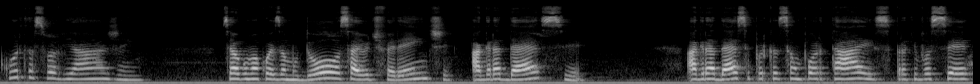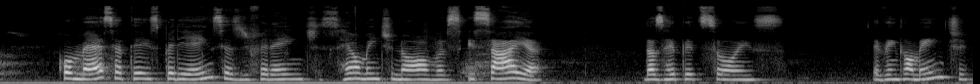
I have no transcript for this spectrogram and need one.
Curta a sua viagem. Se alguma coisa mudou, saiu diferente, agradece. Agradece porque são portais para que você comece a ter experiências diferentes, realmente novas e saia das repetições. Eventualmente,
